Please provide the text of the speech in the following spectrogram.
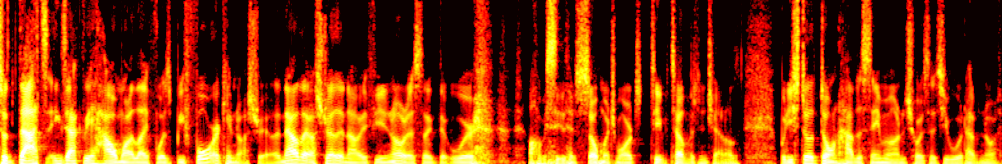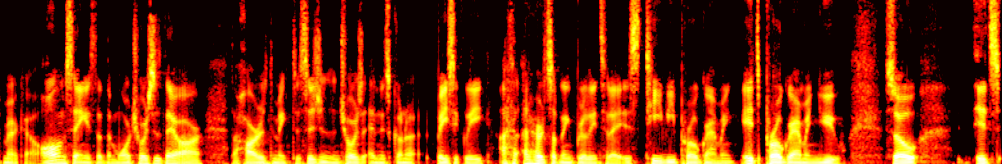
So that's exactly how my life was before I came to Australia. Now that Australia, now if you notice, like that we're obviously there's so much more TV, television channels, but you still don't have the same amount of choice as you would have in North America. All I'm saying is that the more choices there are, the harder to make decisions and choices, and it's gonna basically. I, I heard something brilliant today. It's TV programming. It's programming you. So it's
